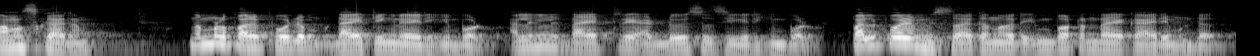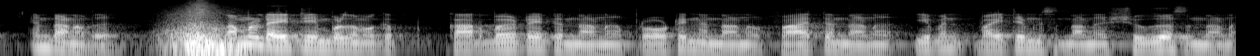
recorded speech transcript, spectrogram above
നമസ്കാരം. നമ്മൾ പലപ്പോഴും ഡയറ്റിങ്ങിലായിരിക്കുമ്പോൾ അല്ലെങ്കിൽ ഡയറ്ററി അഡ്വൈസ് സ്വീകരിക്കുമ്പോൾ പലപ്പോഴും മിസ്സാക്കുന്ന ഒരു ഇമ്പോർട്ടന്റ് ആയ കാര്യമുണ്ട്. എന്താണത്? നമ്മൾ ഡയറ്റ് ചെയ്യുമ്പോൾ നമുക്ക് കാർബോഹൈഡ്രേറ്റ് എന്താണ് പ്രോട്ടീൻ എന്താണ് ഫാറ്റ് എന്താണ് ഈവൻ വൈറ്റമിൻസ് എന്താണ് ഷുഗേഴ്സ് എന്താണ്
